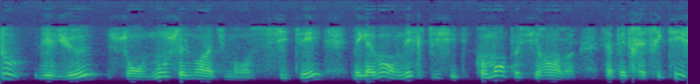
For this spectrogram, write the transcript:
tous les lieux sont non seulement naturellement cités, mais également on explicite comment on peut s'y rendre? Ça peut être restrictif,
